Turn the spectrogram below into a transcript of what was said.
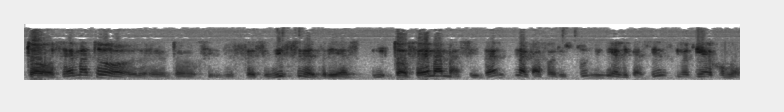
Το θέμα το, ε, το, της χθεσινής συνεδρίας, το θέμα μας ήταν να καθοριστούν οι διαδικασίες διότι έχουμε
